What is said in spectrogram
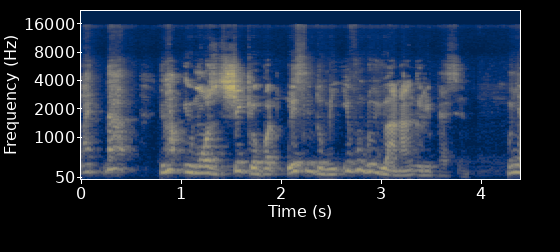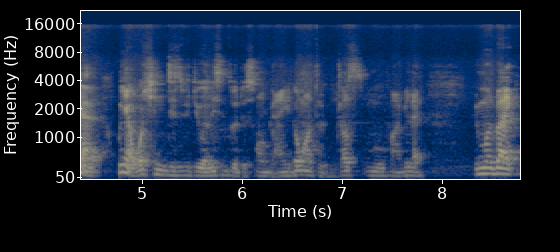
Like that. You have you must shake your body. Listen to me, even though you are an angry person. When you're when you're watching this video, listen to the song and you don't want to just move and be like, you must be like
